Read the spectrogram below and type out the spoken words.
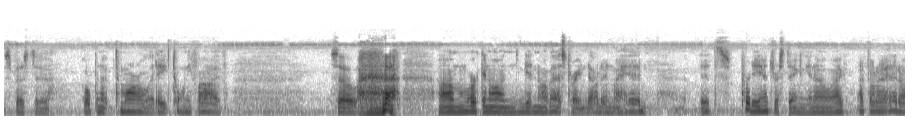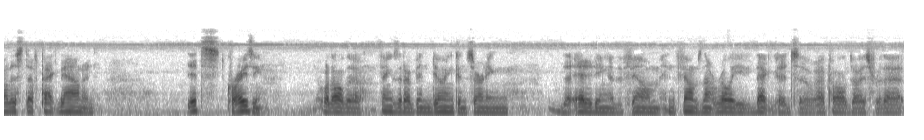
supposed to open up tomorrow at 8:25. So I'm working on getting all that straightened out in my head. It's pretty interesting, you know. I I thought I had all this stuff packed down and it's crazy with all the things that I've been doing concerning the editing of the film and the film's not really that good so I apologize for that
